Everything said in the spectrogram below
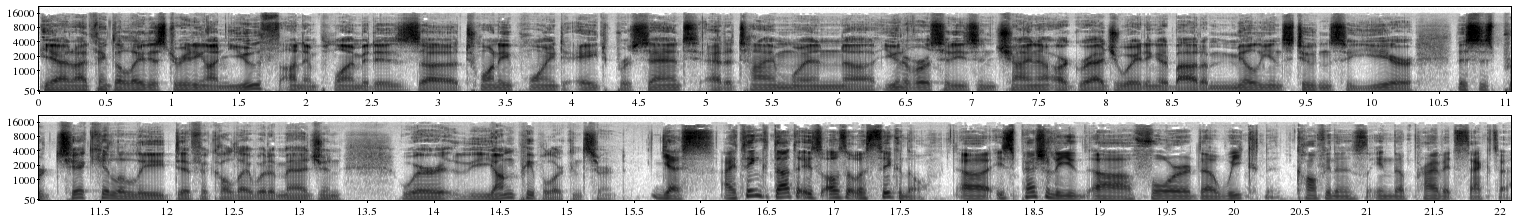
Yeah, and I think the latest reading on youth unemployment is uh, 20.8% at a time when uh, universities in China are graduating about a million students a year. This is particularly difficult, I would imagine, where the young people are concerned. Yes, I think that is also a signal, uh, especially uh, for the weak confidence in the private sector,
